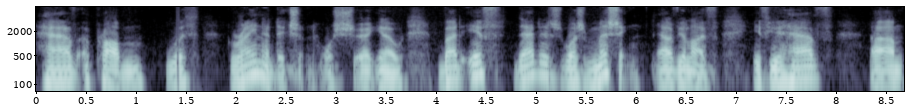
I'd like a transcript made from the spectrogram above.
have a problem with grain addiction or uh, you know. But if that is was missing out of your life if you have um,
